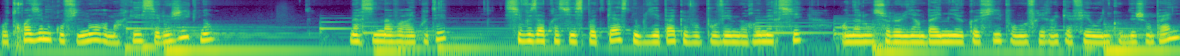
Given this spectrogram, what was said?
Au troisième confinement, remarquez, c'est logique, non? Merci de m'avoir écouté. Si vous appréciez ce podcast, n'oubliez pas que vous pouvez me remercier en allant sur le lien Buy Me a Coffee pour m'offrir un café ou une coupe de champagne.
